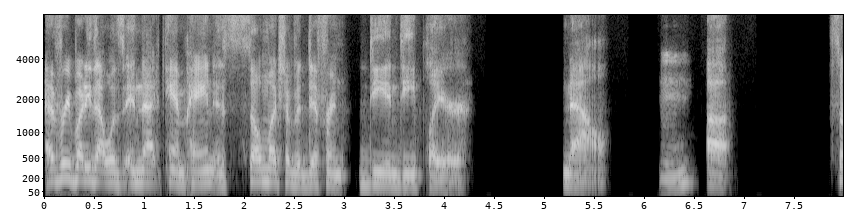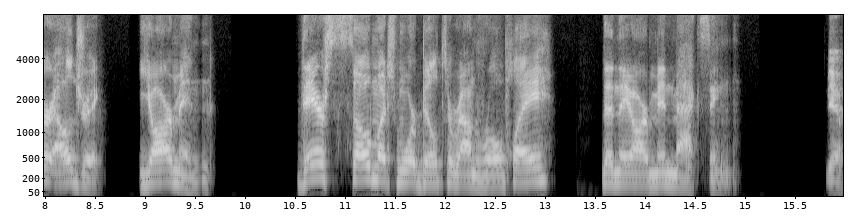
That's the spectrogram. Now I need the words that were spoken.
everybody that was in that campaign is so much of a different D and D player now. Mhm. Sir Eldrick, Yarman, they're so much more built around role play than they are min maxing. Yeah.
